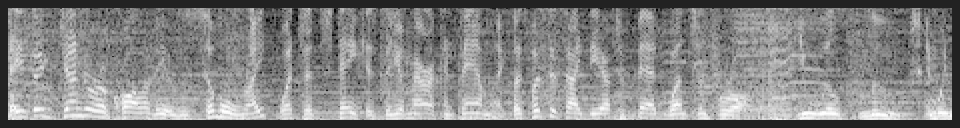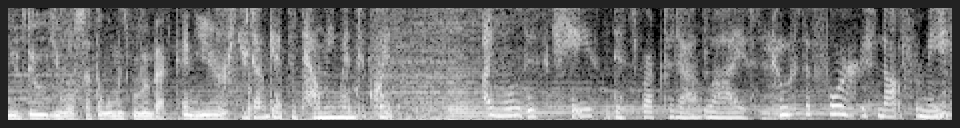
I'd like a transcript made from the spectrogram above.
They think gender equality is a civil right. What's at stake is the American family. Let's put this idea to bed once and for all. You will lose. And when you do, you will set the women's movement back 10 years. You don't get to tell me when to quit. I know this case disrupted our lives. Who's it for, if not for me?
